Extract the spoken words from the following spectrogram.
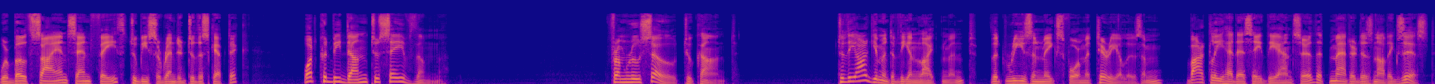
Were both science and faith to be surrendered to the skeptic? What could be done to save them? From Rousseau to Kant To the argument of the Enlightenment, that reason makes for materialism, Berkeley had essayed the answer that matter does not exist.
